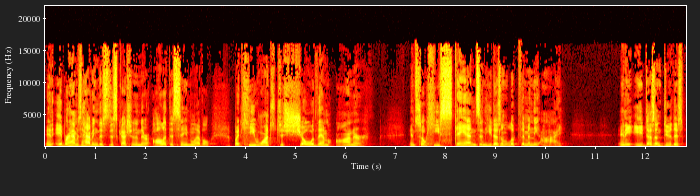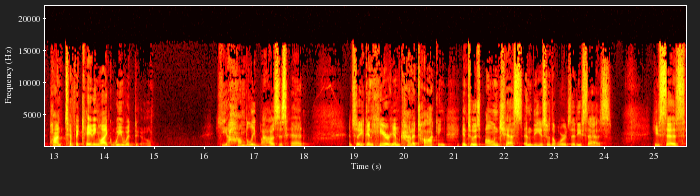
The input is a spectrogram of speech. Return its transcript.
And Abraham's having this discussion, and they're all at the same level. But he wants to show them honor. And so he stands and he doesn't look them in the eye. And he, he doesn't do this pontificating like we would do. He humbly bows his head. And so you can hear him kind of talking into his own chest. And these are the words that he says He says,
